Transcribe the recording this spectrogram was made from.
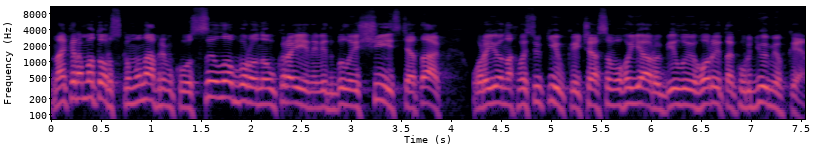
На Краматорському напрямку Сили оборони України відбили шість атак у районах Васюківки, Часового Яру, Білої Гори та Курдюмівки.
